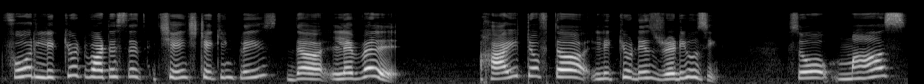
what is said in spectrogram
For liquid what is the change taking place? The level height of the liquid is reducing. So, mass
